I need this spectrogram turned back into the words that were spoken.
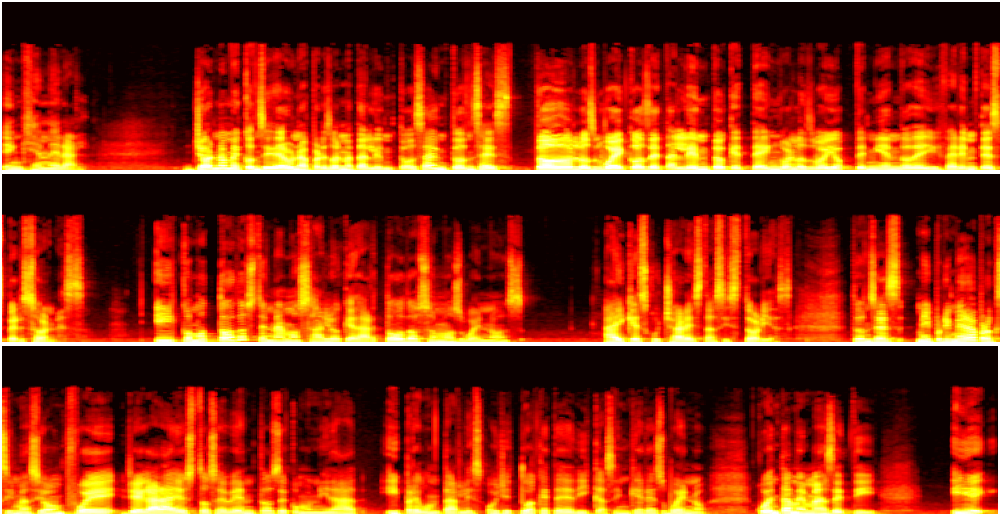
en general. Yo no me considero una persona talentosa, entonces todos los huecos de talento que tengo los voy obteniendo de diferentes personas. Y como todos tenemos algo que dar, todos somos buenos, hay que escuchar estas historias. Entonces, mi primera aproximación fue llegar a estos eventos de comunidad y preguntarles, oye, ¿tú a qué te dedicas? ¿En qué eres bueno? Cuéntame más de ti. Y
